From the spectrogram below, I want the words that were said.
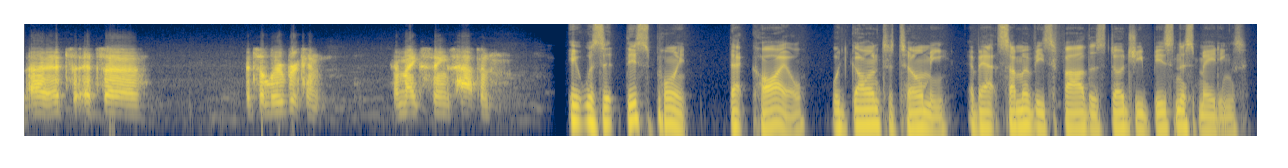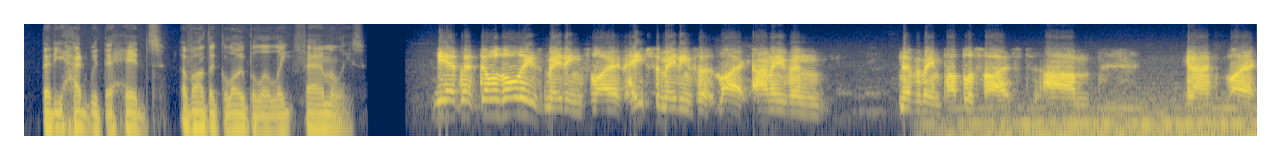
Uh, it's it's a it's a lubricant. It makes things happen. It was at this point that Kyle would go on to tell me about some of his father's dodgy business meetings that he had with the heads of other global elite families. Yeah, but there was all these meetings, like heaps of meetings that like aren't even never been publicized. Um, you know, like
